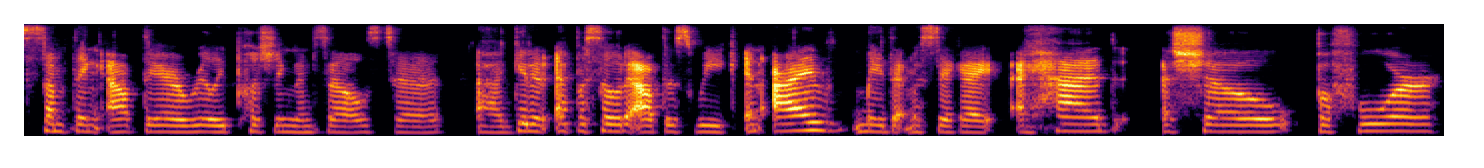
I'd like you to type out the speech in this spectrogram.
something out there, really pushing themselves to uh, get an episode out this week. And I've made that mistake. I I had a show before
